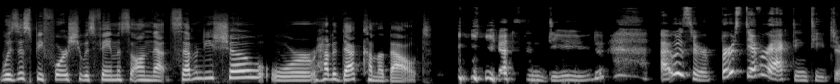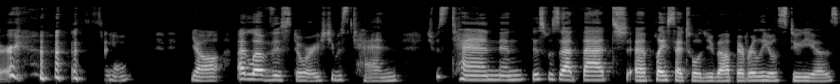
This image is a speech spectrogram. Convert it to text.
Was this before she was famous on that 70s show or how did that come about? yes, indeed. I was her first ever acting teacher. so, yeah, I love this story. She was 10. She was 10, and this was at that uh, place I told you about, Beverly Hills Studios.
